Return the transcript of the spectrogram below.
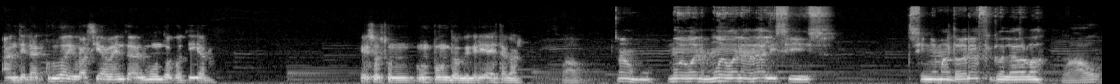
ante la cruda y vacía venta del mundo cotidiano. Eso es un, punto que quería destacar. Wow. muy bueno, muy buen análisis cinematográfico, la verdad. Wow,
